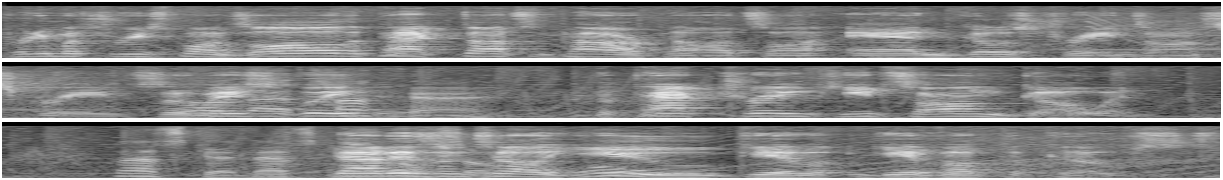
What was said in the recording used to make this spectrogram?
pretty much respawns all the pack dots and power pellets on, and ghost trains on screen. So Oh, basically, okay. the pack train keeps on going. That's good. That's good. That is Also- until you give give up the ghost.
